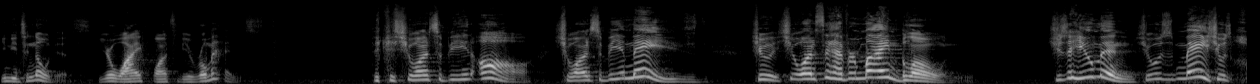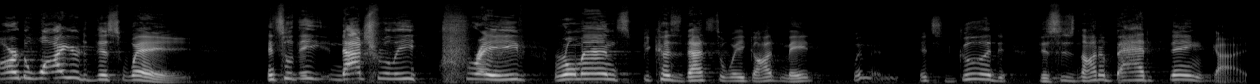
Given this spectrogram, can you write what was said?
you need to know this. Your wife wants to be romanced because she wants to be in awe, she wants to be amazed, she, she wants to have her mind blown. She's a human. She was made, she was hardwired this way. And so they naturally crave romance because that's the way God made women. It's good. This is not a bad thing, guys.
